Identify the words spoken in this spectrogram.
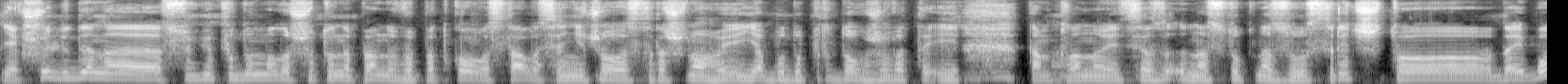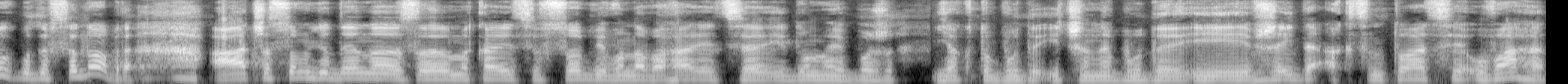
Якщо людина собі подумала, що то напевно випадково сталося нічого страшного, і я буду продовжувати, і там планується наступна зустріч, то дай Бог буде все добре. А часом людина замикається в собі, вона вагається і думає, Боже, як то буде і чи не буде. І вже йде акцентуація уваги,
